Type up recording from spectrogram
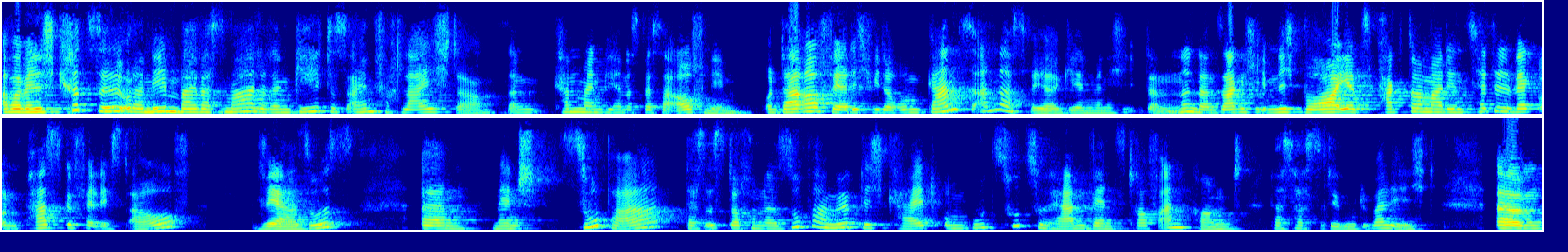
Aber wenn ich kritzel oder nebenbei was male, dann geht es einfach leichter. Dann kann mein Gehirn das besser aufnehmen. Und darauf werde ich wiederum ganz anders reagieren, wenn ich dann, ne, dann sage ich eben nicht, boah, jetzt pack doch mal den Zettel weg und pass gefälligst auf. Versus, ähm, Mensch, super, das ist doch eine super Möglichkeit, um gut zuzuhören, wenn es drauf ankommt. Das hast du dir gut überlegt. Ähm,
